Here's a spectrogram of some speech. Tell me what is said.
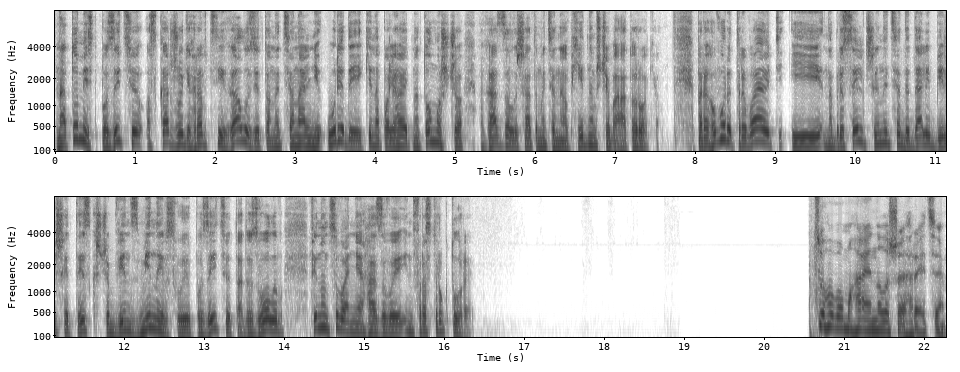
Натомість позицію оскаржують гравці галузі та національні уряди, які наполягають на тому, що газ залишатиметься необхідним ще багато років. Переговори тривають, і на Брюссель чиниться дедалі більший тиск, щоб він змінив свою позицію та дозволив фінансування газової інфраструктури. Цього вимагає не лише Греція.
